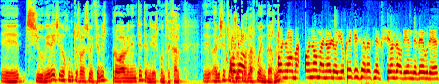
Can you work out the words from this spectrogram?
Eh, si hubierais ido juntos a las elecciones, probablemente tendríais concejal. Eh, habéis hecho O vosotros no. las cuentas, ¿no? O no, o no, Manolo, jo crec que aquestes reflexions haurien de veure's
